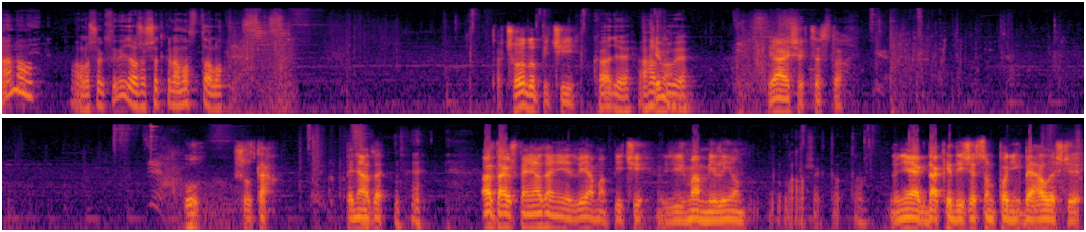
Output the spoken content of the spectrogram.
Áno, ale však si videl, že všetko nám ostalo. Tak čo do piči? Kade? Aha, Kde tu mám? je. Ja ešte cesta. Uh, žltá. Peniaze. Ale tak už peniaze nie je dvíja, mám piči. Vidíš, mám milión. No, však toto. No nejak dakedy, že som po nich behal ešte.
